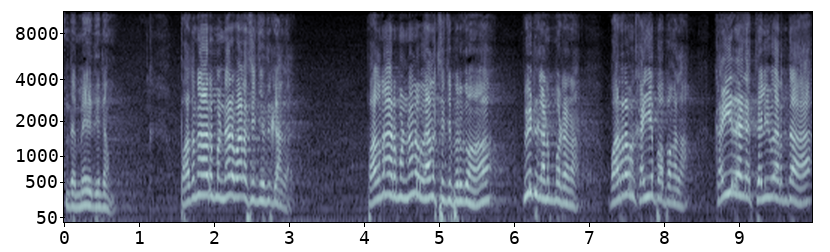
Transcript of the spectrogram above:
இந்த மே தினம். பதினாறு மணி நேரம் வேலை செஞ்சுருக்காங்க பதினாறு மணி நேரம் வேலை செஞ்ச பிறகும் வீட்டுக்கு அனுப்ப மாட்டானா? வர்றவன் கையை பார்ப்பாங்களாம். கைரேகை தெளிவாக இருந்தால்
